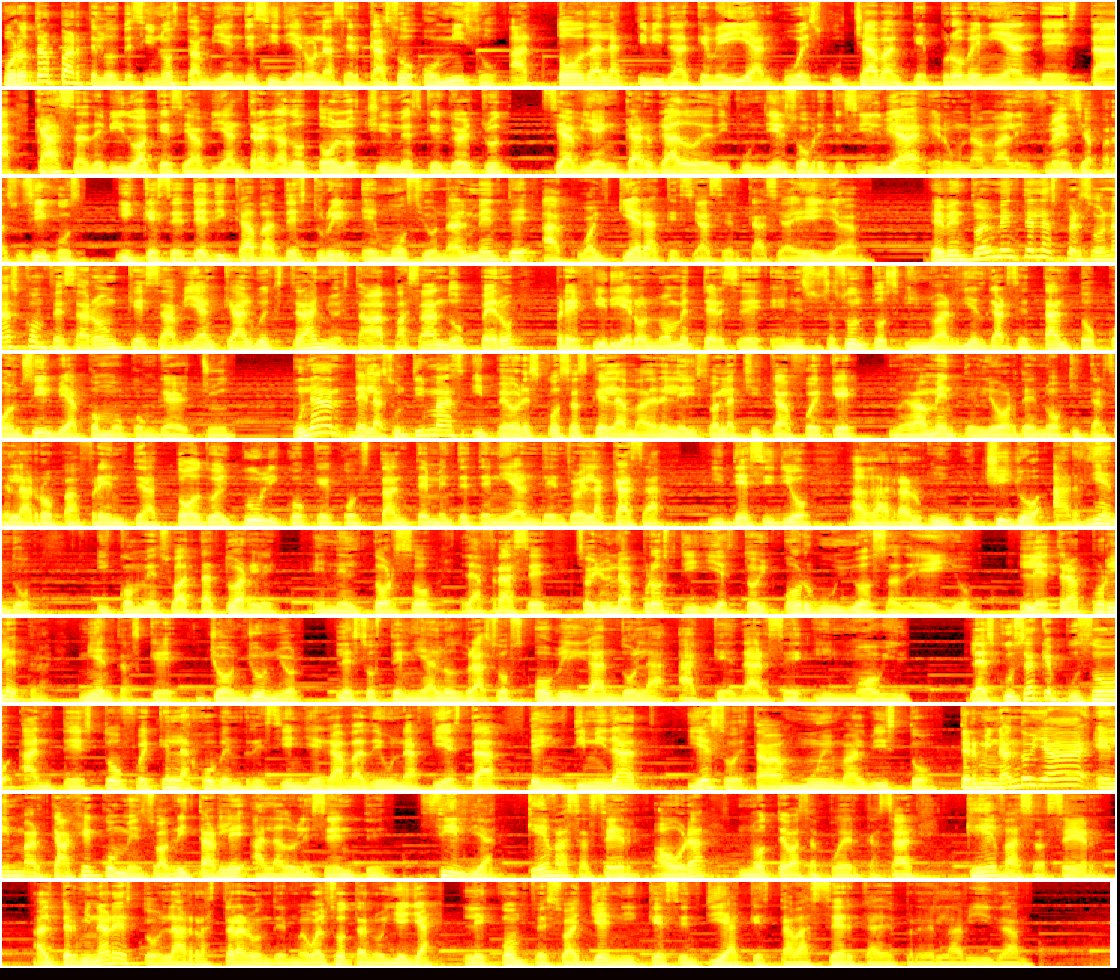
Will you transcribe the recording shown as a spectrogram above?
Por otra parte, los vecinos también decidieron hacer caso omiso a toda la actividad que veían o escuchaban que provenían de esta casa debido a que se habían tragado todos los chismes que Gertrude se había encargado de difundir sobre que Silvia era una mala influencia para sus hijos y que se dedicaba a destruir emocionalmente a cualquiera que se acercase a ella. Eventualmente las personas confesaron que sabían que algo extraño estaba pasando, pero prefirieron no meterse en esos asuntos y no arriesgarse tanto con Silvia como con Gertrude. Una de las últimas y peores cosas que la madre le hizo a la chica fue que nuevamente le ordenó quitarse la ropa frente a todo el público que constantemente tenían dentro de la casa y decidió agarrar un cuchillo ardiendo y comenzó a tatuarle en el torso la frase soy una prosti y estoy orgullosa de ello, letra por letra, mientras que John Jr. le sostenía los brazos obligándola a quedarse inmóvil. La excusa que puso ante esto fue que la joven recién llegaba de una fiesta de intimidad y eso estaba muy mal visto. Terminando ya el marcaje comenzó a gritarle al adolescente, Silvia, ¿qué vas a hacer? Ahora no te vas a poder casar, ¿qué vas a hacer? Al terminar esto, la arrastraron de nuevo al sótano y ella le confesó a Jenny que sentía que estaba cerca de perder la vida.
